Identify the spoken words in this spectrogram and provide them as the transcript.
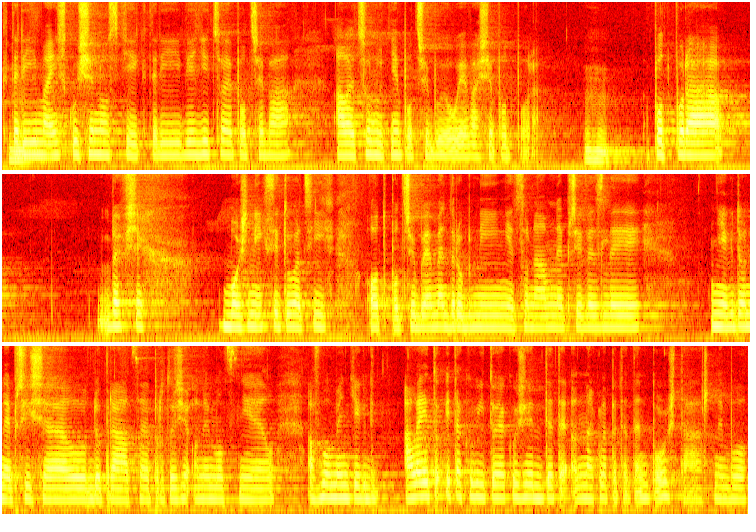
kteří hmm. mají zkušenosti, kteří vědí, co je potřeba, ale co nutně potřebují, je vaše podpora. Hmm. Podpora ve všech možných situacích od potřebujeme drobný, něco nám nepřivezli, někdo nepřišel do práce, protože onemocněl a v momentě, kdy, ale je to i takový to, jako že jdete naklepete ten polštář, nebo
